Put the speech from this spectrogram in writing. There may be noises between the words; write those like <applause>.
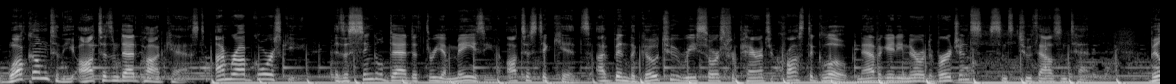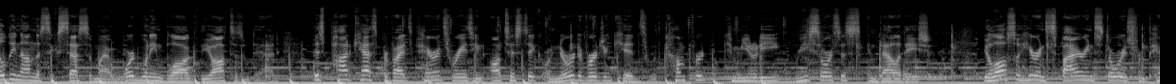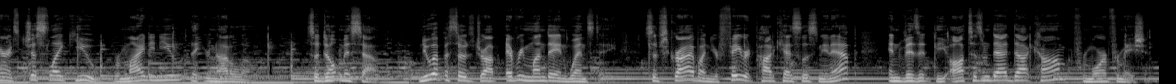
Welcome to the Autism Dad Podcast. I'm Rob Gorski. As a single dad to three amazing autistic kids, I've been the go to resource for parents across the globe navigating neurodivergence since 2010. Building on the success of my award winning blog, The Autism Dad, this podcast provides parents raising autistic or neurodivergent kids with comfort, community, resources, and validation. You'll also hear inspiring stories from parents just like you, reminding you that you're not alone. So don't miss out. New episodes drop every Monday and Wednesday. Subscribe on your favorite podcast listening app and visit theautismdad.com for more information.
